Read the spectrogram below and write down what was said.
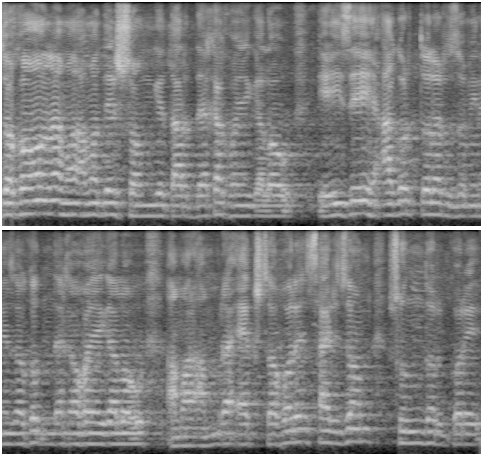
যখন আমা- আমাদের সঙ্গে তার দেখা হয়ে গেল, এই যে আগরতলার জমিনে যখন দেখা হয়ে গেল, আমার আমরা এক সফরে চারজন সুন্দর করে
